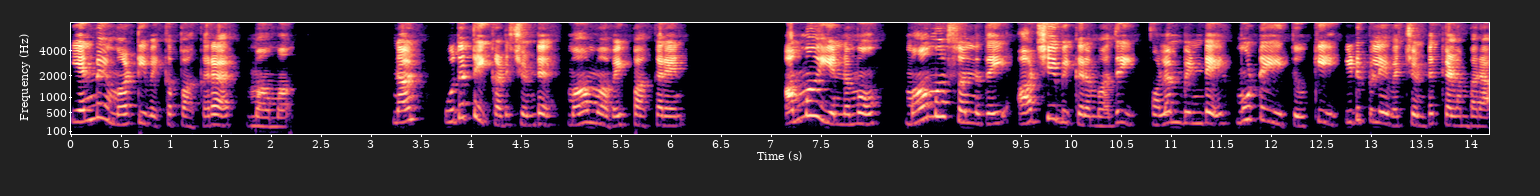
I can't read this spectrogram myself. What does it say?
என்னை மாட்டி வைக்க பார்க்கிறார் மாமா. நான் உதட்டை கடிச்சுண்டு மாமாவை பார்க்கறேன். அம்மா என்னமோ மாமா சொன்னதை ஆட்சேபிக்கிற மாதிரி புலம்பிண்டே மூட்டையை தூக்கி இடுப்பிலே வச்சுண்டு கிளம்புறா.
